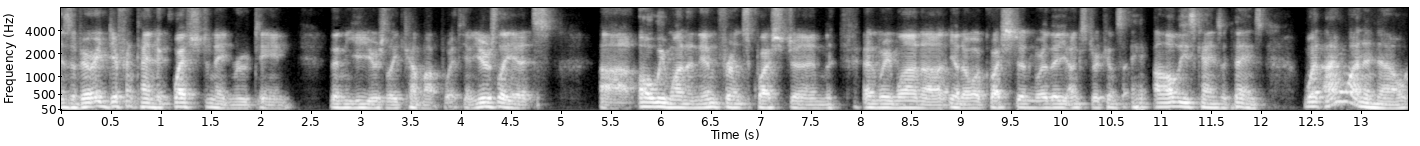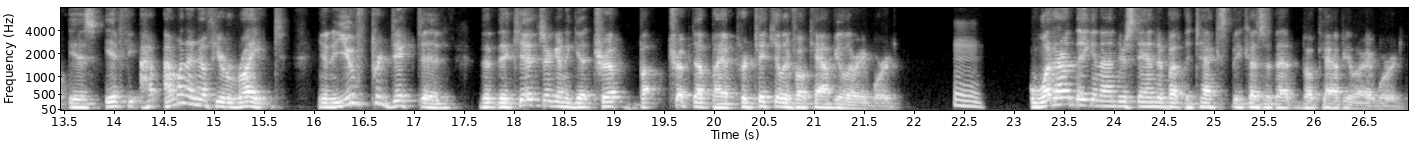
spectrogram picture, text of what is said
is a very different kind of questioning routine than you usually come up with. You know, usually it's uh, oh, we want an inference question, and we want a you know a question where the youngster can say all these kinds of things. What I want to know is if I, I want to know if you're right. You know, you've predicted that the kids are going to get tripped tripped up by a particular vocabulary word. Mm. What aren't they going to understand about the text because of that vocabulary word?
